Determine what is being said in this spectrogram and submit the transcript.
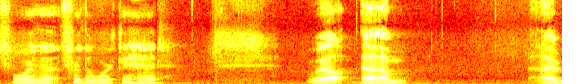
for the for the work ahead? Well, um, I,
